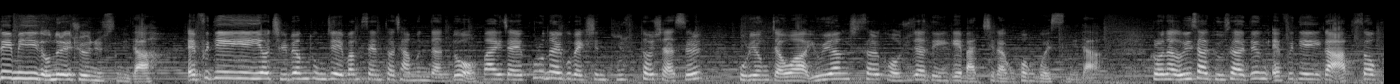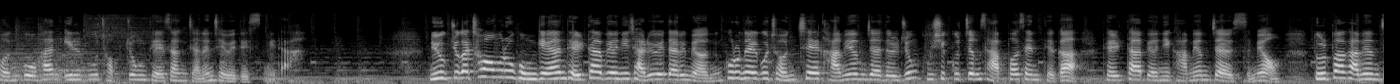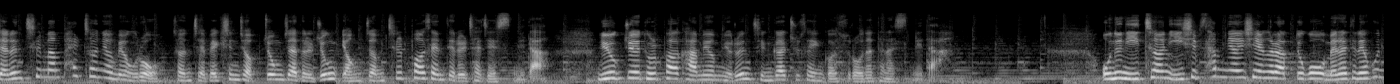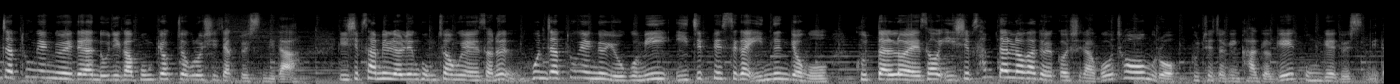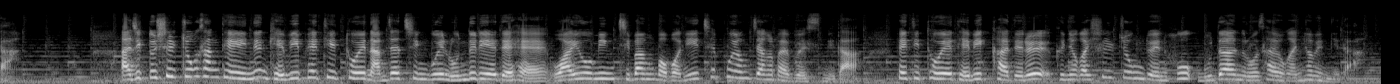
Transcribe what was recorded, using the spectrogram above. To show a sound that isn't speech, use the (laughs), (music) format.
Today Minute 오늘의 주요 뉴스입니다. FDA에 이어 질병통제예방센터 자문단도 파이자의 코로나19 백신 booster shot을 고령자와 요양시설 거주자 등에게 맞히라고 권고했습니다. 그러나 의사, 교사 등 FDA가 앞서 권고한 일부 접종 대상자는 제외됐습니다. 뉴욕주가 처음으로 공개한 델타 변이 자료에 따르면 코로나19 전체 감염자들 중 99.4%가 델타 변이 감염자였으며 돌파 감염자는 7만 8천여 명으로 전체 백신 접종자들 중 0.7%를 차지했습니다. 뉴욕주의 돌파 감염률은 증가 추세인 것으로 나타났습니다. 오는 2023년 시행을 앞두고 맨하튼의 혼잡 통행료에 대한 논의가 본격적으로 시작됐습니다. 23일 열린 공청회에서는 혼잡 통행료 요금이 이지 패스가 있는 경우 9달러에서 23달러가 될 것이라고 처음으로 구체적인 가격이 공개됐습니다. 아직도 실종 상태에 있는 개비 페티토의 남자친구인 론드리에 대해 와이오밍 지방법원이 체포영장을 발부했습니다. 페티토의 debit 카드를 그녀가 실종된 후 무단으로 사용한 혐의입니다.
